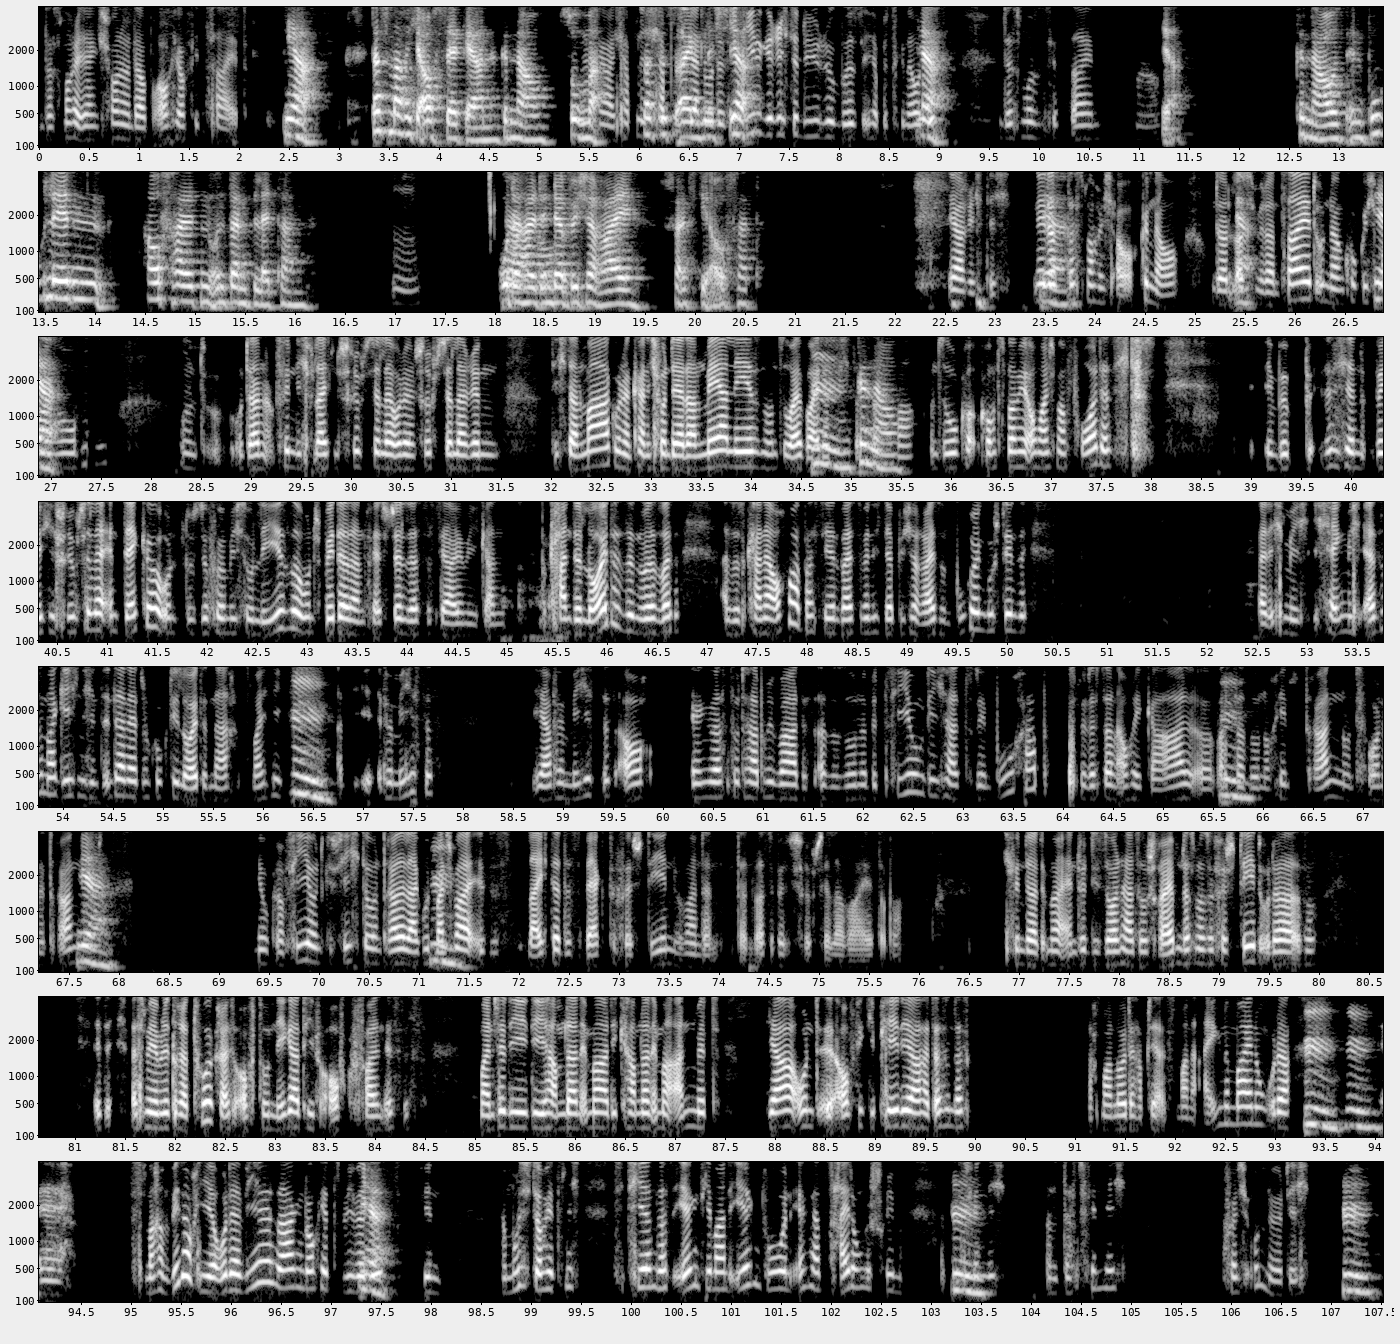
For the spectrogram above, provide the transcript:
Das mache ich eigentlich schon und da brauche ich auch viel Zeit. Ja, das mache ich auch sehr gerne, genau. So ja, ich habe nicht, das hab ist eigentlich, nur das ja. zielgerichtete YouTube, ich habe jetzt genau ja. das. Und das muss es jetzt sein. Ja. ja. Genau, in Buchläden aufhalten und dann blättern. Hm. Oder ja, halt genau, in der Bücherei, falls die aufhat. Ja, richtig. Nee, ja. das, das mache ich auch, genau. Und dann lasse ich mir dann Zeit und dann gucke ich mal so. Und, und dann finde ich vielleicht einen Schriftsteller oder eine Schriftstellerin, die ich dann mag und dann kann ich von der dann mehr lesen und so erweitert mm, sich das genau. Dann Und so kommt es bei mir auch manchmal vor, dass ich dann dass ich dann welche Schriftsteller entdecke und so für mich so lese und später dann feststelle, dass es ja irgendwie ganz bekannte Leute sind oder so. Weißt du? Also es kann ja auch mal passieren, weißt du, wenn ich in der Bücherei so ein Buch irgendwo stehen sehe, weil ich mich, ich hänge mich erst einmal, gehe ich nicht ins Internet und gucke die Leute nach. Das mache ich nicht. Hm. Für mich ist das, ja, für mich ist das auch irgendwas total Privates. Also so eine Beziehung, die ich halt zu dem Buch habe, ist mir das dann auch egal, äh, was mhm. da so noch hinten dran und vorne dran. Ja. Biografie und Geschichte und tralala. Gut, mhm. manchmal ist es leichter, das Werk zu verstehen, wenn man dann, dann was über die Schriftsteller weiß. Aber ich finde halt immer, entweder die sollen halt so schreiben, dass man sie versteht oder also. Was mir im Literaturkreis oft so negativ aufgefallen ist, ist, manche, die, die haben dann immer, die kamen dann immer an mit, ja, und äh, auf Wikipedia hat das und das sag mal, Leute, habt ihr erstmal eine eigene Meinung oder mhm. äh, das machen wir doch hier oder wir sagen doch jetzt, wie wir ja. das. Da muss ich doch jetzt nicht zitieren, was irgendjemand irgendwo in irgendeiner Zeitung geschrieben hat. Also das mhm. finde ich, also das finde ich völlig unnötig. Mhm.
